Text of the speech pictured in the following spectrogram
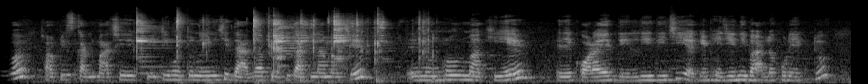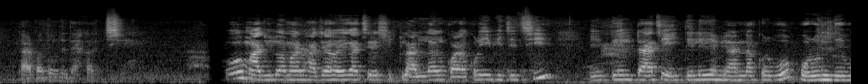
দেখো পিস কাল মাছের পেটি মতো নিয়ে নিয়েছি, দাগা পেটি কাতলা মাছের। এই নুন মাখিয়ে এই কড়াইয়ে তেল দিয়ে দিয়েছি আগে ভেজে নিই ভালো করে একটু, তারপর তোমাদের দেখাচ্ছি। ও মাছগুলো আমার ভাজা হয়ে গেছে, বেশি লাল লাল কড়া করেই ভেজেছি। এই তেলটা আছে, এই তেলেই আমি রান্না করব। ফোড়ন দেব,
